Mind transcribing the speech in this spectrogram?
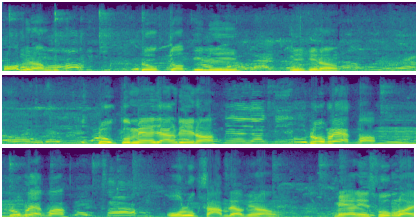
โอ้พี่น้อง ลูกจบอีหลีนี่พี่น้อง ลูกตัวแม่ย่างดีเนาะแม่ยังดีหุ่นลูกแรกบ่ลูกแรกบ่ลูกสามโอ้ลูกสามแล้วพี่น้อง แม่นี่สูงร้อย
